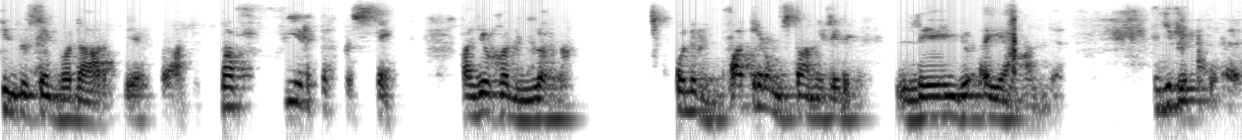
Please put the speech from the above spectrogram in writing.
10% word daar praat. Maar 40% van jou geluk onder watter omstandighede lê in jou eie hande. En jy weet, uh,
